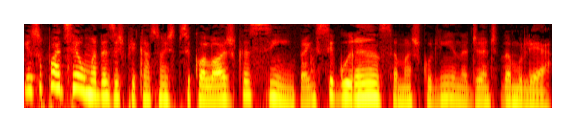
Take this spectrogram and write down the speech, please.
Isso pode ser uma das explicações psicológicas, sim, para a insegurança masculina diante da mulher.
